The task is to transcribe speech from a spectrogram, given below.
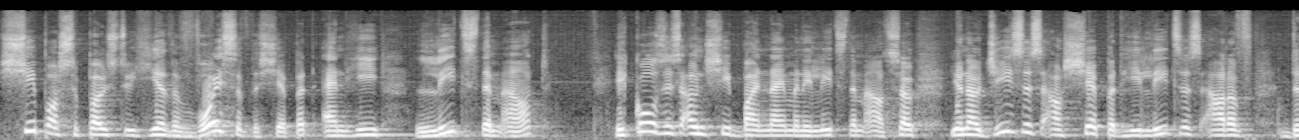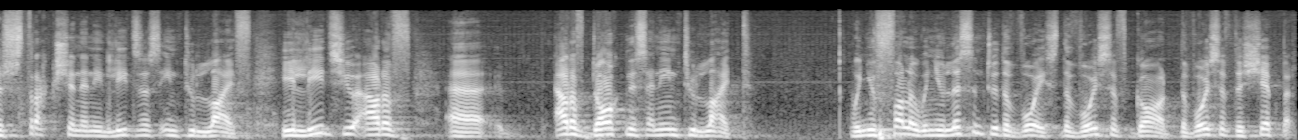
Sheep are supposed to hear the voice of the shepherd, and he leads them out he calls his own sheep by name and he leads them out. So, you know, Jesus, our shepherd, he leads us out of destruction and he leads us into life. He leads you out of, uh, out of darkness and into light. When you follow, when you listen to the voice, the voice of God, the voice of the shepherd,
